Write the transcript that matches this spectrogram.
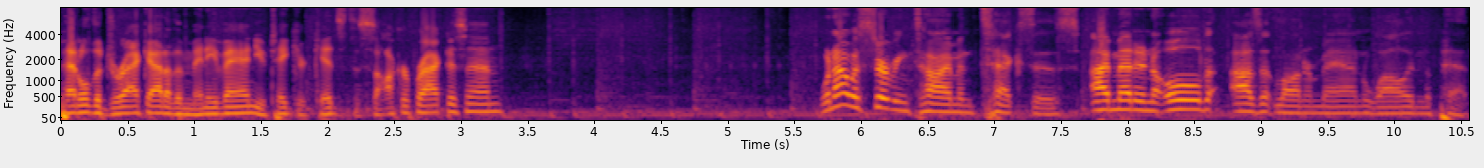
Peddle the Drek out of the minivan you take your kids to soccer practice in? When I was serving time in Texas, I met an old Azatlaner man while in the pen.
